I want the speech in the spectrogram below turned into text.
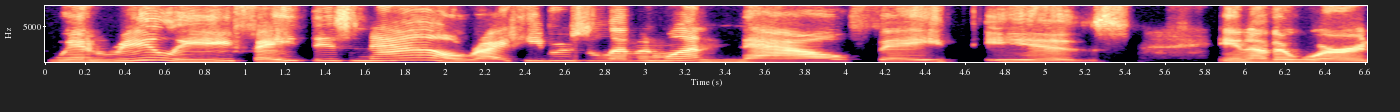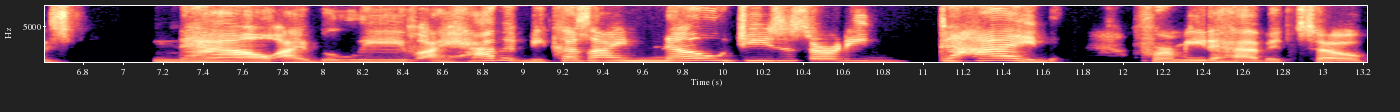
when really faith is now, right? Hebrews 11 1. Now faith is. In other words, now I believe I have it because I know Jesus already died for me to have it. So,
